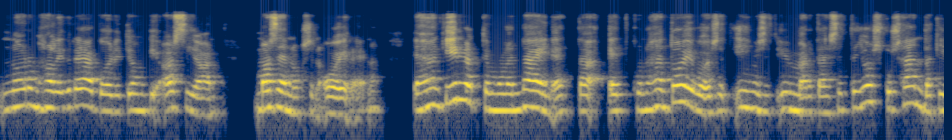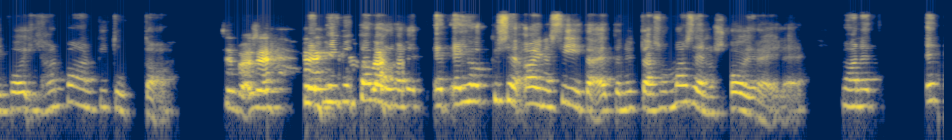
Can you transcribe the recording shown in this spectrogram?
normaalit reagoinnit johonkin asiaan masennuksen oireena. Ja hän kirjoitti mulle näin, että, että kun hän toivoisi, että ihmiset ymmärtäisivät, että joskus häntäkin voi ihan vaan pituttaa. Sepä se. Et niin kuin tavallaan, että et ei ole kyse aina siitä, että nyt tämä sun masennus oireilee, vaan että et,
